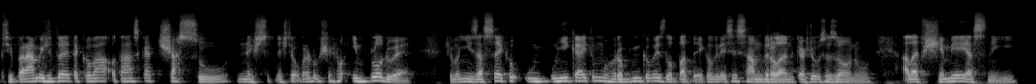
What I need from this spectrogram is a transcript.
připadá mi, že to je taková otázka času, než, než to opravdu všechno imploduje. Že oni zase jako unikají tomu hrobníkovi z lopaty, jako když si Sunderland každou sezónu, ale všem je jasný,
